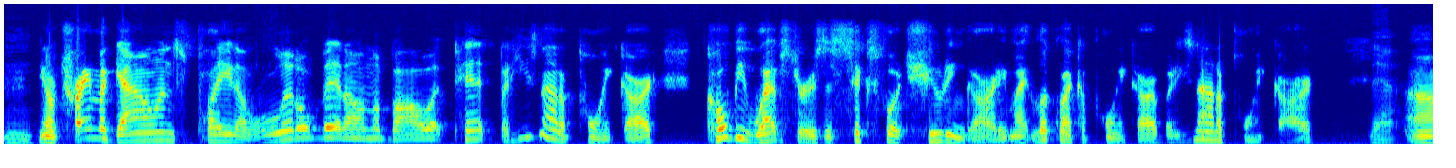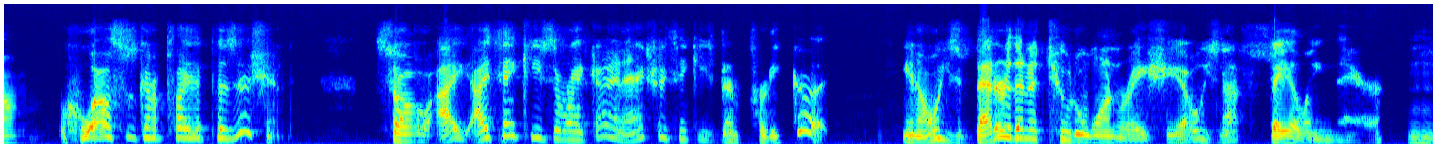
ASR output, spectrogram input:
Mm. You know, Trey McGowens played a little bit on the ball at Pitt, but he's not a point guard. Kobe Webster is a six foot shooting guard. He might look like a point guard, but he's not a point guard. Yeah. Um, who else is going to play the position? So I, I think he's the right guy, and I actually think he's been pretty good. You know, he's better than a two to one ratio. He's not failing there. Mm-hmm.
